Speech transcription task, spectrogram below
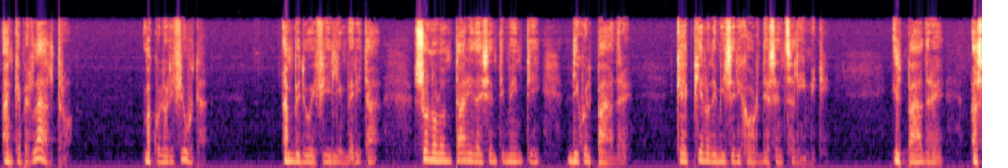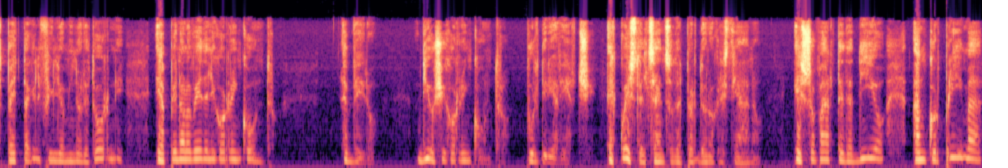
anche per l'altro, ma quello rifiuta. Ambedue i figli, in verità, sono lontani dai sentimenti di quel padre, che è pieno di misericordia senza limiti. Il padre aspetta che il figlio minore torni e appena lo vede gli corre incontro. È vero, Dio ci corre incontro pur di riaverci. E questo è il senso del perdono cristiano. Esso parte da Dio ancor prima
